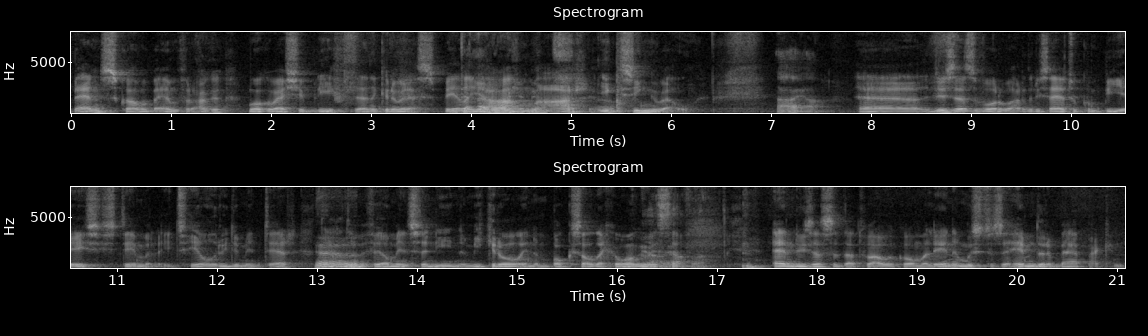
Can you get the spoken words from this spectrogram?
bands kwamen bij hem vragen, mogen wij alsjeblieft, en dan kunnen we dat spelen. Dat ja, maar ja. ik zing wel. Ah ja. Eh, dus dat is de voorwaarde. Dus hij had ook een PA-systeem, iets heel rudimentair. Ja, dat hadden ja. veel mensen niet. Een micro en een box zal dat gewoon geweest zijn. En dus als ze dat wouden komen lenen, moesten ze hem erbij pakken.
